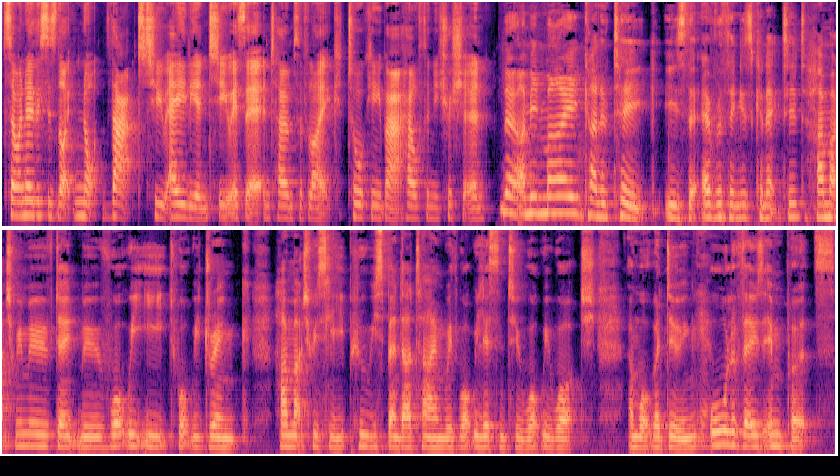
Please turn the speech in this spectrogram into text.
So I know this is like not that too alien to you, is it, in terms of like talking about health and nutrition? No, I mean, my kind of take is that everything is connected. How much we move, don't move, what we eat, what we drink, how much we sleep, who we spend our time with, what we listen to, what we watch, and what we're doing. Yeah. All of those inputs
